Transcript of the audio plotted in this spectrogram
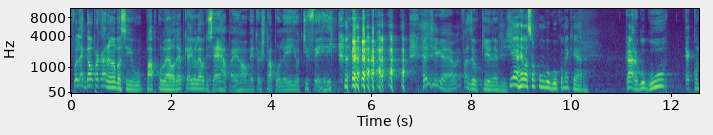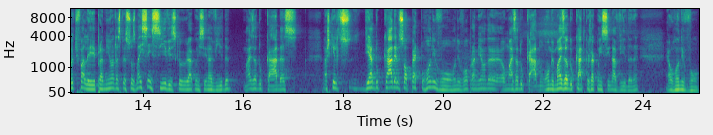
Foi legal pra caramba, assim, o papo com o Léo, né? Porque aí o Léo disse, é, rapaz, realmente eu extrapolei e eu te ferrei. eu digo, é, vai fazer o quê, né, bicho? E a relação com o Gugu, como é que era? Cara, o Gugu é, como eu te falei, pra mim é uma das pessoas mais sensíveis que eu já conheci na vida, mais educadas. Acho que ele, de educado ele só perde pro Ronivon. O Ronivon pra mim é, é o mais educado, o homem mais educado que eu já conheci na vida, né? É o Ronivon.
